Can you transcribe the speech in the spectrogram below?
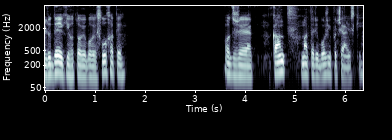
людей, які готові були слухати. Отже, кант Матері Божій Почаївський.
